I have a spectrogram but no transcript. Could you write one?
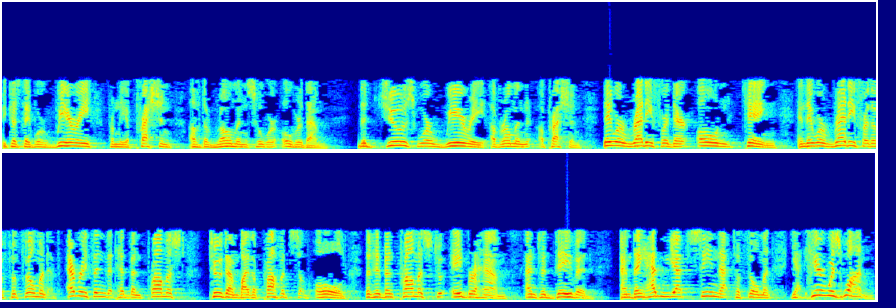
because they were weary from the oppression of the Romans who were over them. The Jews were weary of Roman oppression. They were ready for their own king, and they were ready for the fulfillment of everything that had been promised to them by the prophets of old, that had been promised to Abraham and to David, and they hadn't yet seen that fulfillment. Yet here was one,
